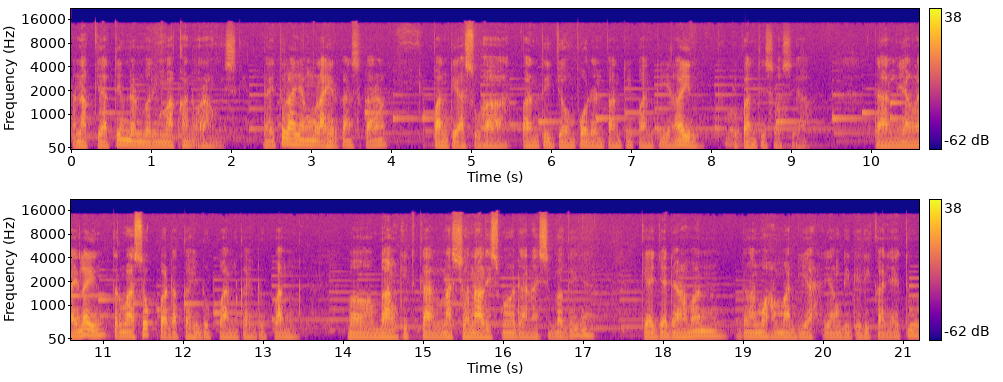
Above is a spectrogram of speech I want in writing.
anak yatim dan beri makan orang miskin. Nah itulah yang melahirkan sekarang panti asuhan, panti jompo dan panti-panti lain di hmm. panti sosial. Dan yang lain-lain termasuk pada kehidupan-kehidupan membangkitkan nasionalisme dan lain sebagainya. Kiai Jadaman dengan Muhammadiyah yang didirikannya itu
